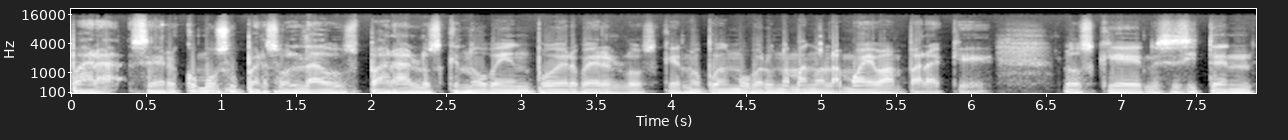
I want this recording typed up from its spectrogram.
para ser como super soldados, para los que no ven poder ver, los que no pueden mover una mano la muevan, para que los que necesiten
